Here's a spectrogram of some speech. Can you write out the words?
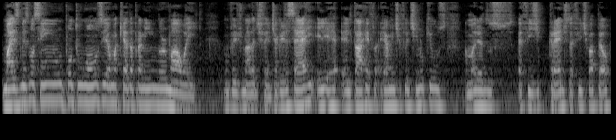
Mas mesmo assim, 1.11 é uma queda para mim normal aí. Não vejo nada diferente. A GCR, ele ele está realmente refletindo que os, a maioria dos FIs de crédito, FIs de papel,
